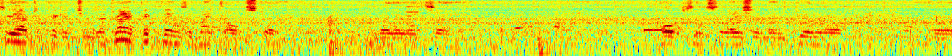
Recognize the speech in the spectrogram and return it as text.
So you have to pick and choose. I try and pick things that might tell a story, whether it's uh, uh, Pope's installation and funeral, or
